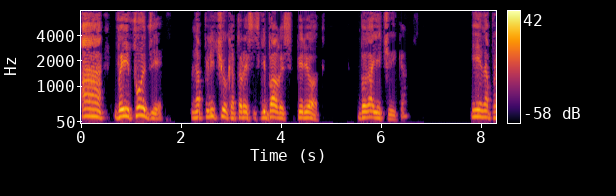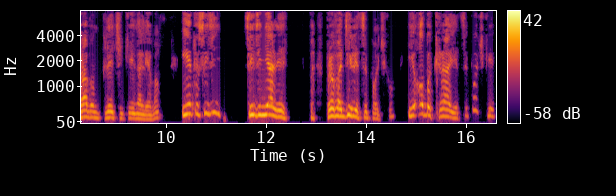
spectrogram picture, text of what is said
А в Ифоде на плечу, которое сгибалось вперед, была ячейка. И на правом плечике, и на левом. И это соединяли, проводили цепочку. И оба края цепочки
